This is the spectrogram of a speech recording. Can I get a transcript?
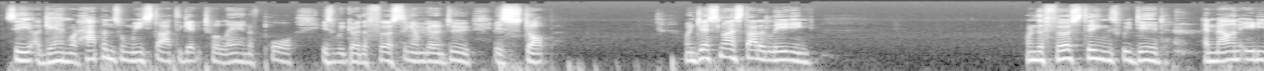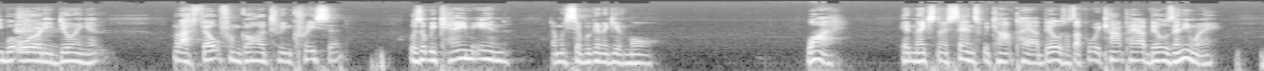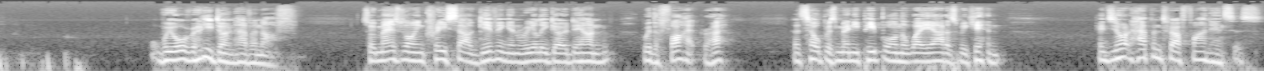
See, again, what happens when we start to get to a land of poor is we go, the first thing I'm going to do is stop. When Jess and I started leading, one of the first things we did, and Mal and Edie were already doing it, but I felt from God to increase it was that we came in and we said, we're going to give more. Why? It makes no sense. We can't pay our bills. I was like, well, we can't pay our bills anyway. We already don't have enough. So we may as well increase our giving and really go down with a fight, right? Let's help as many people on the way out as we can. And do you know what happened to our finances?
